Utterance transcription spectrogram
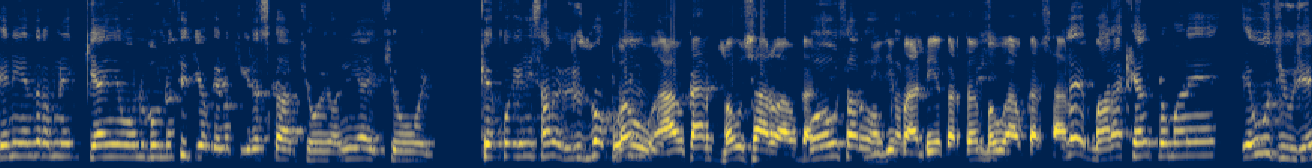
એની અંદર અમને ક્યાંય એવો અનુભવ નથી થયો કે એનો તિરસ્કાર થયો હોય અન્યાય થયો હોય કે કોઈ એની સામે વિરુદ્ધમાં બહુ આવકાર બહુ સારો આવકાર બહુ સારો બીજી પાર્ટીએ કરતો બહુ આવકાર સારો. એટલે મારા ખ્યાલ પ્રમાણે એવું થયું છે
